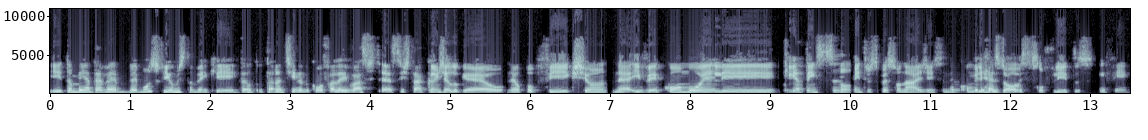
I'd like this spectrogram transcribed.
e também até ver, ver bons filmes também, que então, o Tarantino, como eu falei, vá assistir Cães de Aluguel, né, o Pulp Fiction, né, e ver como ele cria tensão entre os personagens, né, como ele resolve esses conflitos, enfim,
